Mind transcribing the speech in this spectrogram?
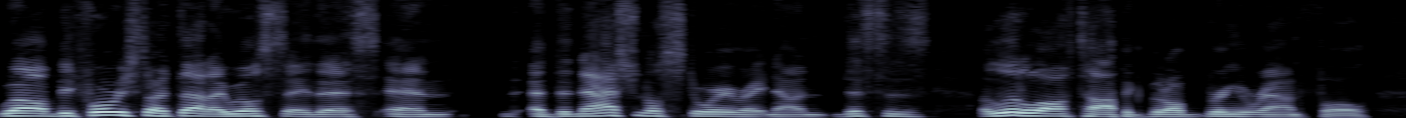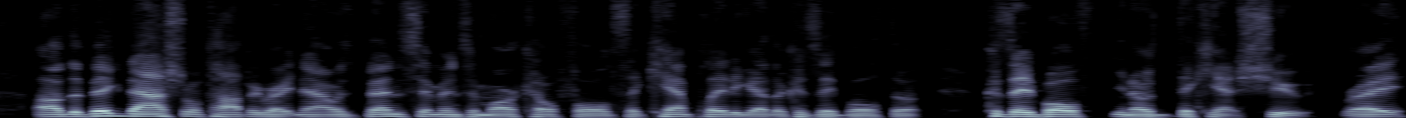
Well, before we start that, I will say this, and the national story right now, and this is a little off topic, but I'll bring it around full. Uh, the big national topic right now is Ben Simmons and Markelle Fultz. They can't play together because they both because they both you know they can't shoot. Right.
